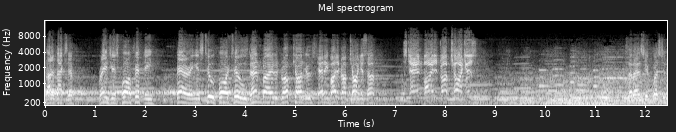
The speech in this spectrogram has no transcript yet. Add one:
Got it back, sir. Range is 450. Bearing is 242. Stand by to drop charges. Standing by to drop charges, sir. Stand by to drop charges. Does that answer your question?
